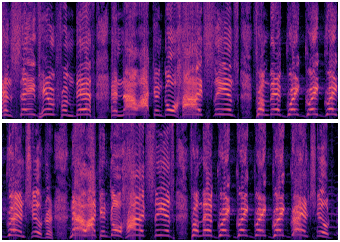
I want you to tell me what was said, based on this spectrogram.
and saved him from death, and now I can go hide sins from their great, great, great grandchildren. Now I can go hide sins from their great, great, great, great grandchildren.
